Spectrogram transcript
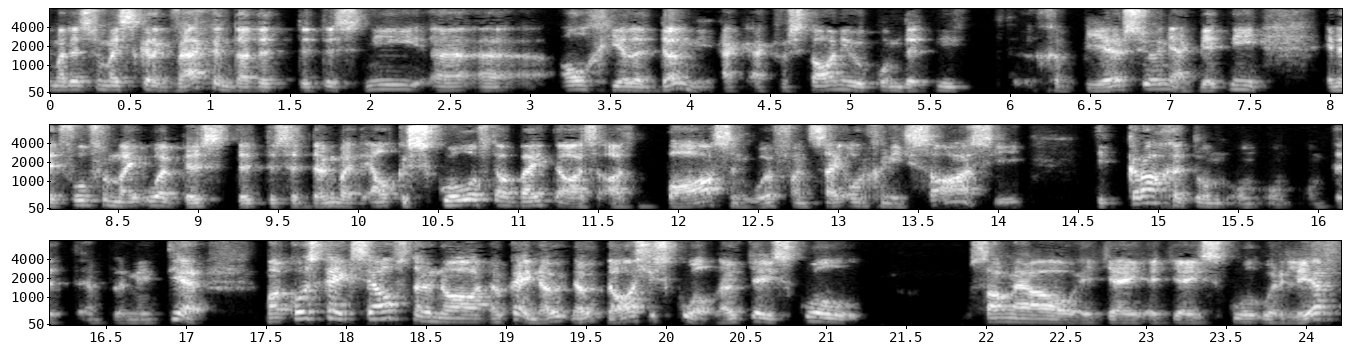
maar dit is vir my skrikwekkend dat dit dit is nie 'n uh, 'n uh, algehele ding nie. Ek ek verstaan nie hoekom dit nie gebeur so nie. Ek weet nie en dit voel vir my ook dis dit is 'n ding wat elke skool of daar buite as as baas en hoof van sy organisasie die krag het om om om om dit te implementeer. Maar kom ons kyk selfs nou na okay, nou nou daar's jy skool. Nou het jy skool somehow het jy het jy skool oorleef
